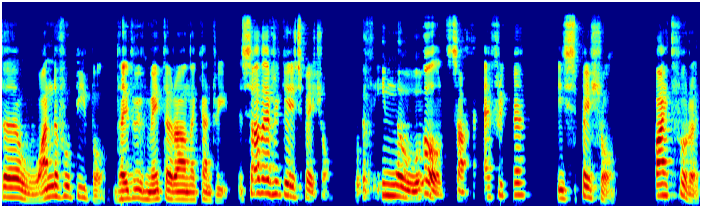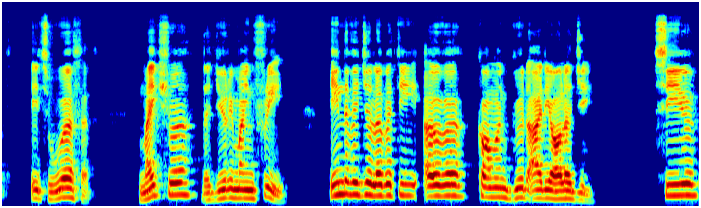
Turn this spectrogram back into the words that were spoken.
the wonderful people that we've met around the country. South Africa is special. Within the world, South Africa is special. Fight for it. It's worth it. Make sure that you remain free. Individual liberty over common good ideology. See you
